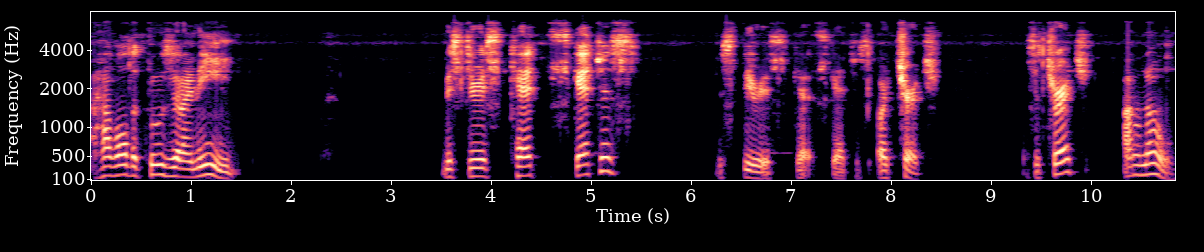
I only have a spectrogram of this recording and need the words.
I have all the clues that I need. Mysterious sketch sketches? Mysterious sketches. Or church. Is a church? I don't know.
